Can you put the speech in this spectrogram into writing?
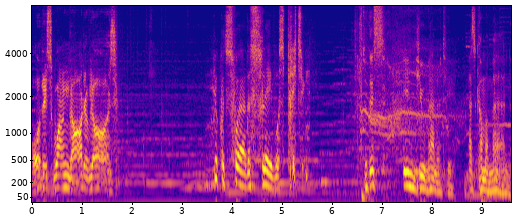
or this one god of yours? You could swear the slave was preaching. To this inhumanity has come a man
